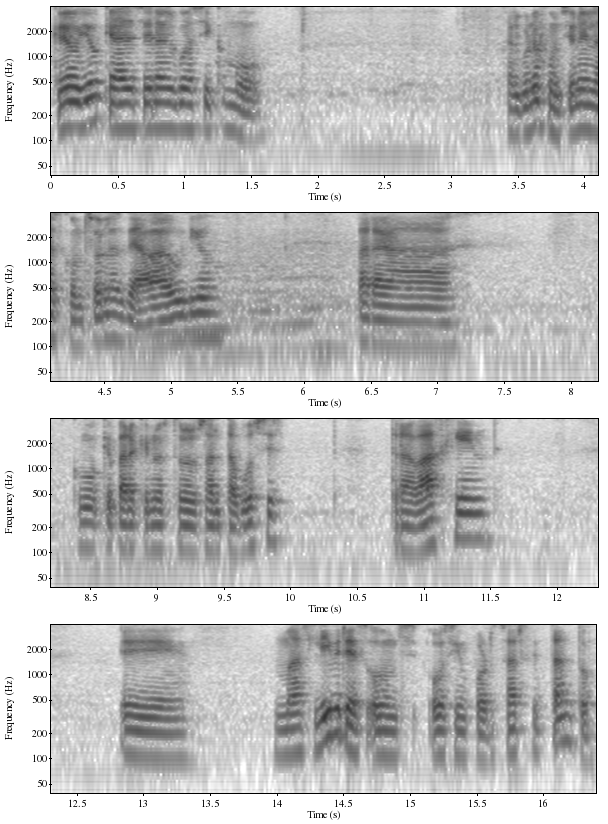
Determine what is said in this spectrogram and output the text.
Creo yo que ha de ser algo así como alguna función en las consolas de audio para como que para que nuestros altavoces trabajen eh, más libres o, o, sin forzarse tanto.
